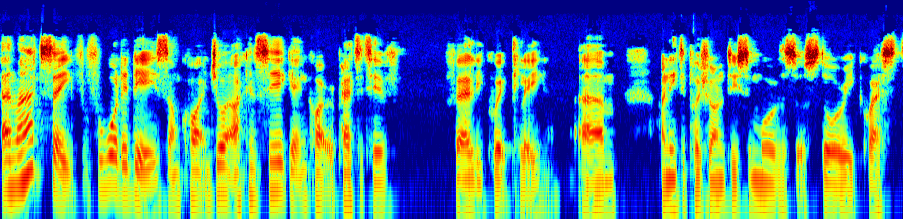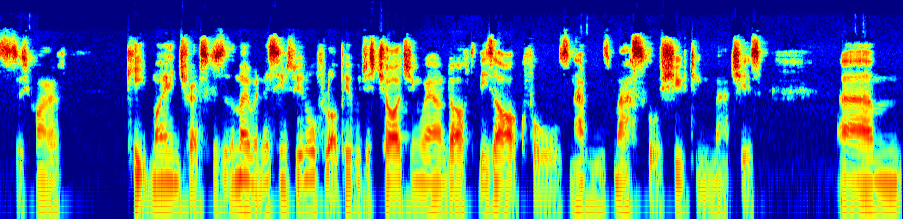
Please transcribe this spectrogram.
and I have to say, for, for what it is, I'm quite enjoying. I can see it getting quite repetitive fairly quickly. Um, I need to push on and do some more of the sort of story quests to kind of keep my interest because at the moment there seems to be an awful lot of people just charging around after these arc falls and having these mass sort of shooting matches. Um,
